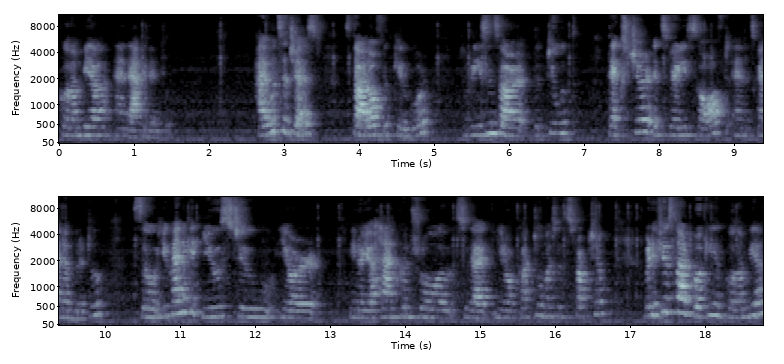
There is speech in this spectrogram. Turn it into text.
Columbia, and Acadental. I would suggest start off with Kilgore. The reasons are the tooth texture, it's very soft and it's kind of brittle. So you kind of get used to your, you know, your hand control so that you don't cut too much of the structure. But if you start working in Columbia,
